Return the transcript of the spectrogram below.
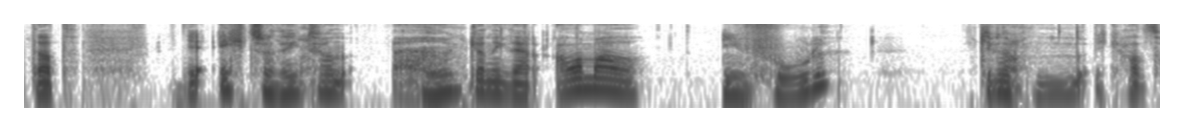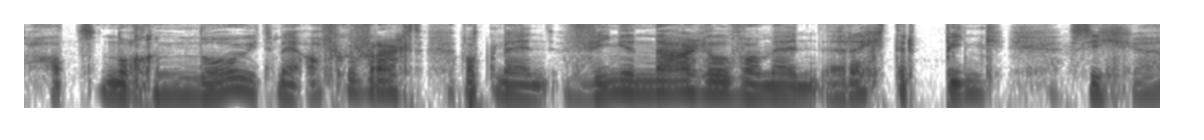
dat je echt zo denkt van, huh, kan ik daar allemaal in voelen? Ik, heb nog, no- ik had, had nog nooit mij afgevraagd wat mijn vingernagel van mijn rechterpink zich eh,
